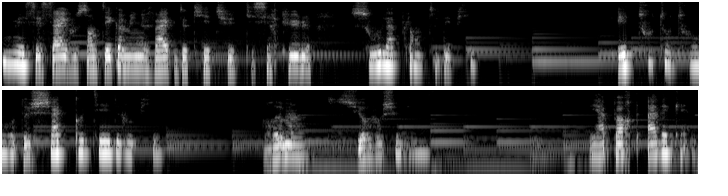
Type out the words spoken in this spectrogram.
Oui, c'est ça, et vous sentez comme une vague de quiétude qui circule sous la plante des pieds et tout autour de chaque côté de vos pieds, remonte sur vos chevilles et apporte avec elle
